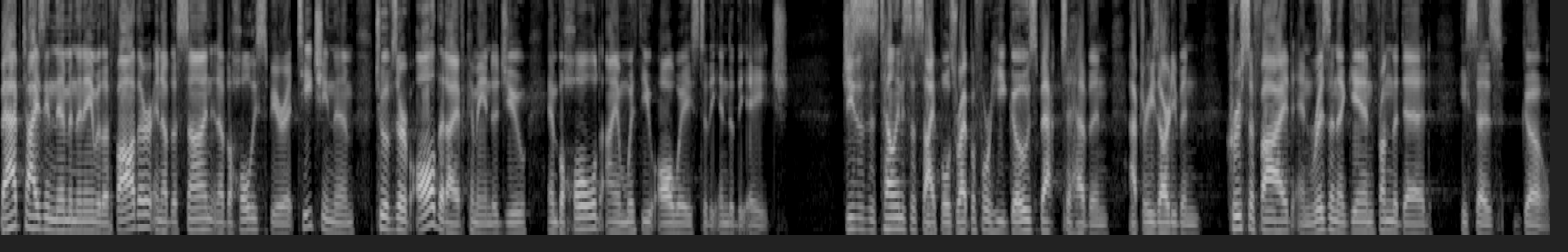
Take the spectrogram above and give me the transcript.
baptizing them in the name of the Father and of the Son and of the Holy Spirit, teaching them to observe all that I have commanded you. And behold, I am with you always to the end of the age. Jesus is telling his disciples right before he goes back to heaven, after he's already been crucified and risen again from the dead, he says, Go.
